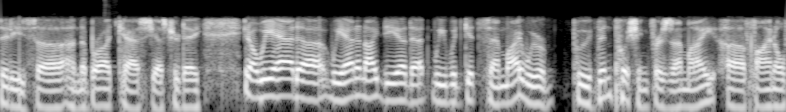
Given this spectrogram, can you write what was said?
cities uh, on the broadcast yesterday. You know, we had uh, we had an idea that we would get semi. We were we've been pushing for semi uh, final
